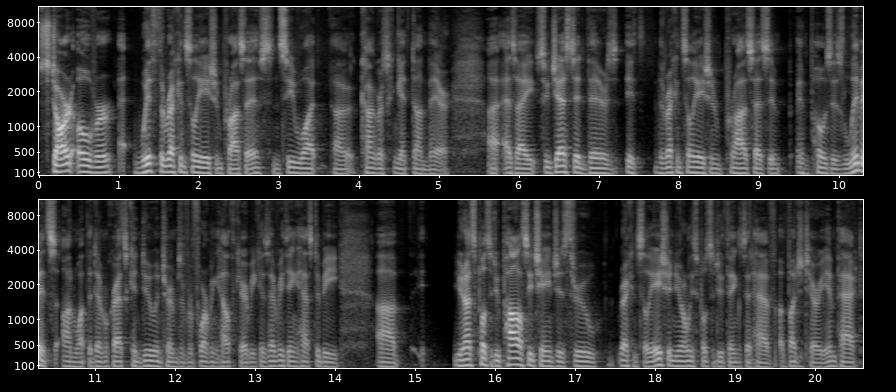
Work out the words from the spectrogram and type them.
start over with the reconciliation process and see what uh, Congress can get done there. Uh, as I suggested, there's the reconciliation process imposes limits on what the Democrats can do in terms of reforming healthcare because everything has to be uh, you're not supposed to do policy changes through reconciliation. You're only supposed to do things that have a budgetary impact.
